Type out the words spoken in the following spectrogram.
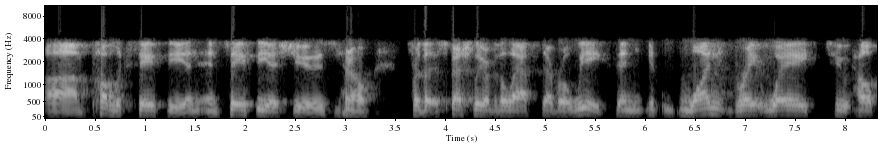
um, public safety and, and safety issues. You know for the especially over the last several weeks. And one great way to help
